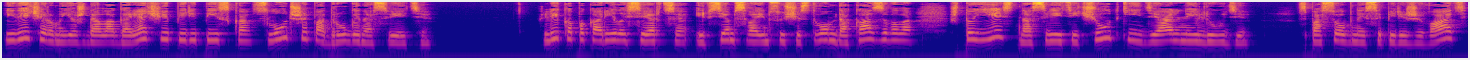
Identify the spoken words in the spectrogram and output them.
и вечером ее ждала горячая переписка с лучшей подругой на свете. Лика покорила сердце и всем своим существом доказывала, что есть на свете чуткие идеальные люди, способные сопереживать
